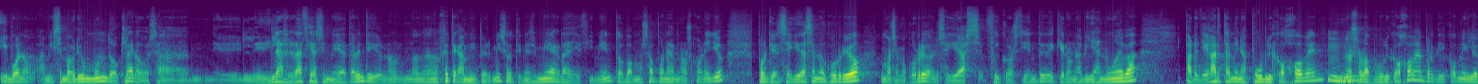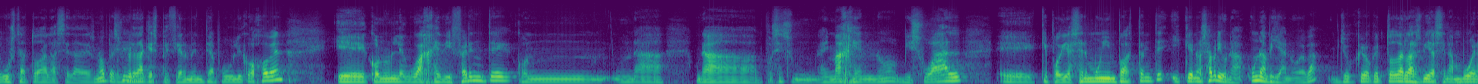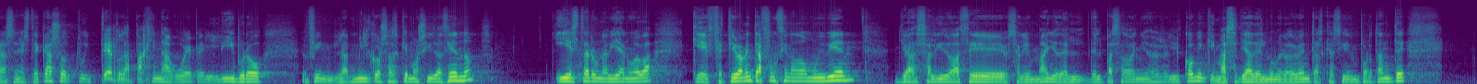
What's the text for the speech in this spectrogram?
Y bueno, a mí se me abrió un mundo, claro. O sea, eh, le di las gracias inmediatamente. Digo, no, no, no que tenga mi permiso, tienes mi agradecimiento, vamos a ponernos con ello, porque enseguida se me ocurrió, ¿cómo se me ocurrió? Enseguida fui consciente de que era una vía nueva para llegar también a público joven, no solo a público joven, porque el cómic le gusta a todas las edades, ¿no? Pero es verdad que especialmente a público joven, eh, con un lenguaje diferente, con una, una, pues es una imagen ¿no? visual eh, que podía ser muy impactante y que nos abría una, una vía nueva. Yo creo que todas las vías eran buenas en este caso, Twitter, la página web, el libro, en fin, las mil cosas que hemos ido haciendo. Y esta era una vía nueva que efectivamente ha funcionado muy bien. Ya ha salido hace, salió en mayo del, del pasado año el cómic y más allá del número de ventas que ha sido importante,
